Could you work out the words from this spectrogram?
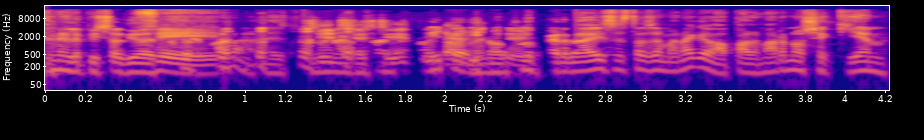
en el episodio de sí. sí, sí, no os perdáis esta semana que va a palmar no sé quién.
